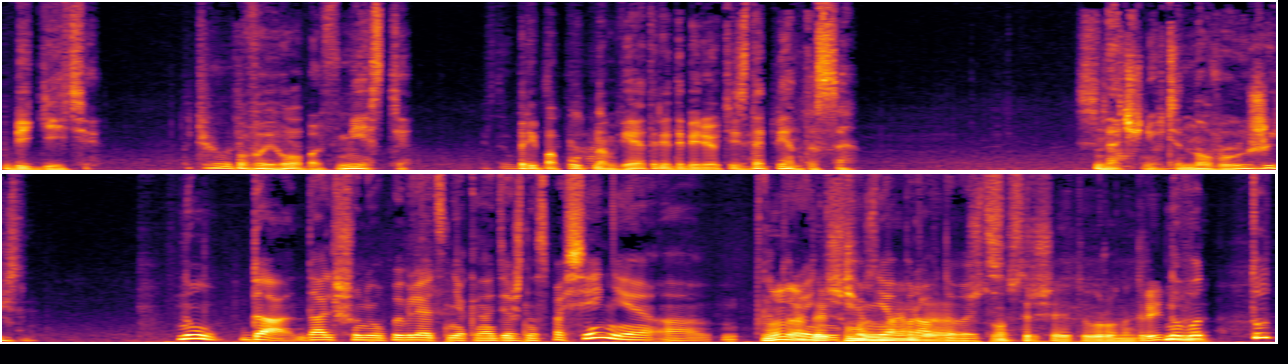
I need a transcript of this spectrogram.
Бегите. Вы оба вместе. При попутном ветре доберетесь до Пентаса. Начнете новую жизнь. Ну, да, дальше у него появляется некая надежда на спасение, которая ну, да, ничем знаем, не оправдывается. Да, что он встречает его Рона Грейджа. Ну вот тут,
